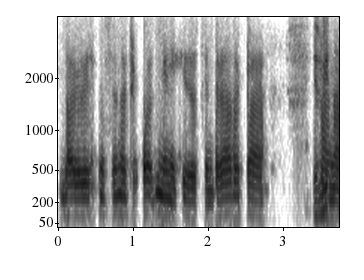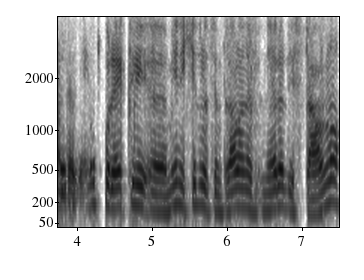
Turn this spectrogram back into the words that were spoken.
Bavili smo se znači, od mini hidrocentrale pa Jer vi ste rekli, e, mini hidrocentrala ne, ne radi stalno,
